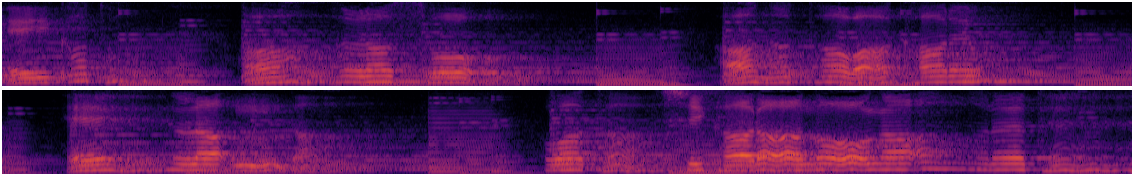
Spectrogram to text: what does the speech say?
陛下と争う。あなたは彼を選んだ。私から逃れて。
